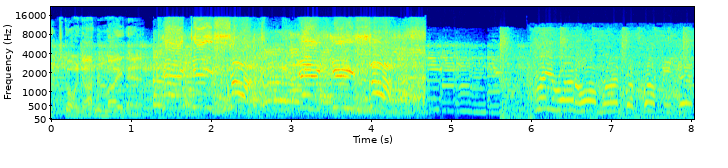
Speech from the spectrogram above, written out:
that's going on in my head. Yankees suck! Yankees suck! Three-run home run for Bucky Dent.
